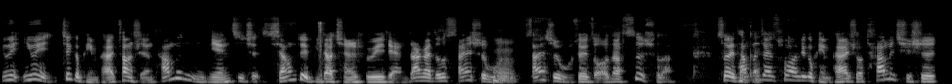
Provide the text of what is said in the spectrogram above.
因为因为这个品牌创始人他们年纪是相对比较成熟一点，大概都三十五三十五岁左右到四十了，所以他们在创这个品牌的时候，他们其实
